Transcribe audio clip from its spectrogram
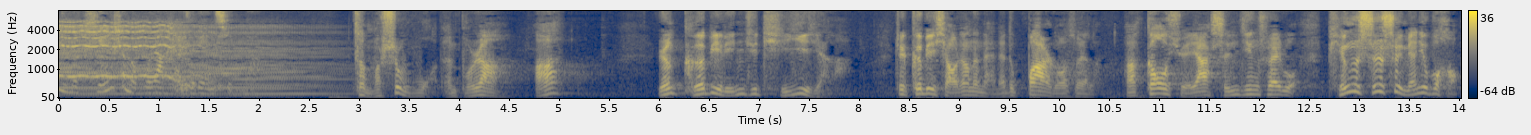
你们凭什么不让孩子练琴呢？怎么是我们不让啊？人隔壁邻居提意见了，这隔壁小张的奶奶都八十多岁了啊，高血压、神经衰弱，平时睡眠就不好。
